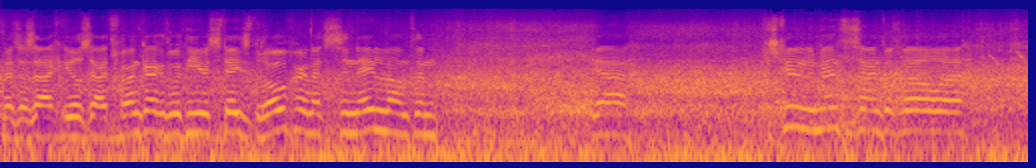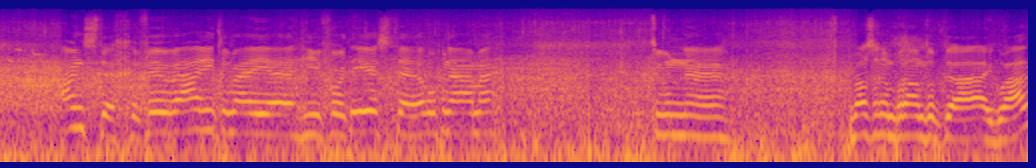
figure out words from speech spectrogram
Net als eigenlijk heel Zuid-Frankrijk. Het wordt hier steeds droger, net als in Nederland. En ja, verschillende mensen zijn toch wel eh, angstig. In februari, toen wij eh, hier voor het eerst opnamen, toen was er een brand op de Aigual.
